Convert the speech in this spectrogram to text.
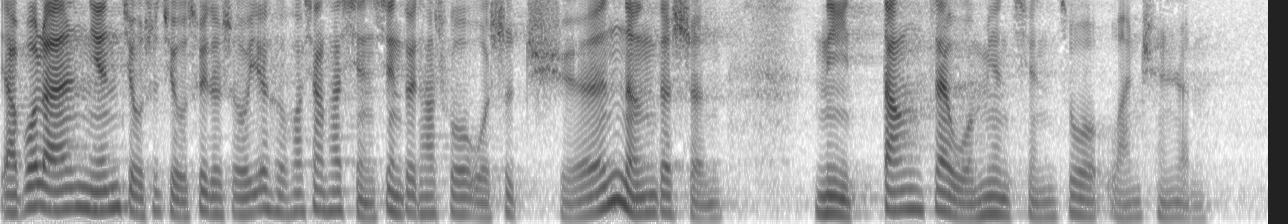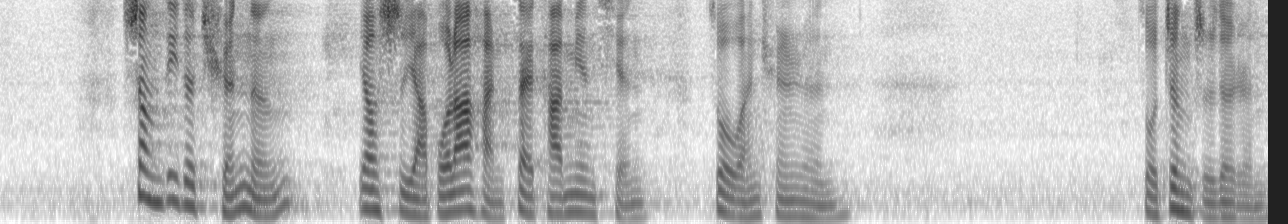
亚伯兰年九十九岁的时候，耶和华向他显现，对他说：“我是全能的神，你当在我面前做完全人。”上帝的全能要使亚伯拉罕在他面前。做完全人，做正直的人。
